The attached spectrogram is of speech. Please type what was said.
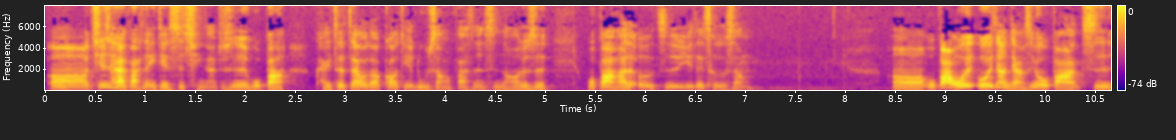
呃，其实还发生一件事情啊，就是我爸开车载我到高铁路上发生的事。然后就是我爸他的儿子也在车上。嗯，我爸我会我会这样讲，是因为我爸是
